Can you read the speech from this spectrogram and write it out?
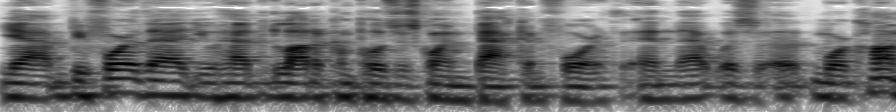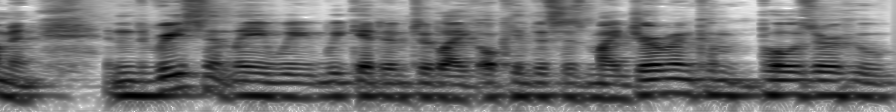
yeah, before that, you had a lot of composers going back and forth, and that was uh, more common. And recently, we, we get into like, okay, this is my German composer who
